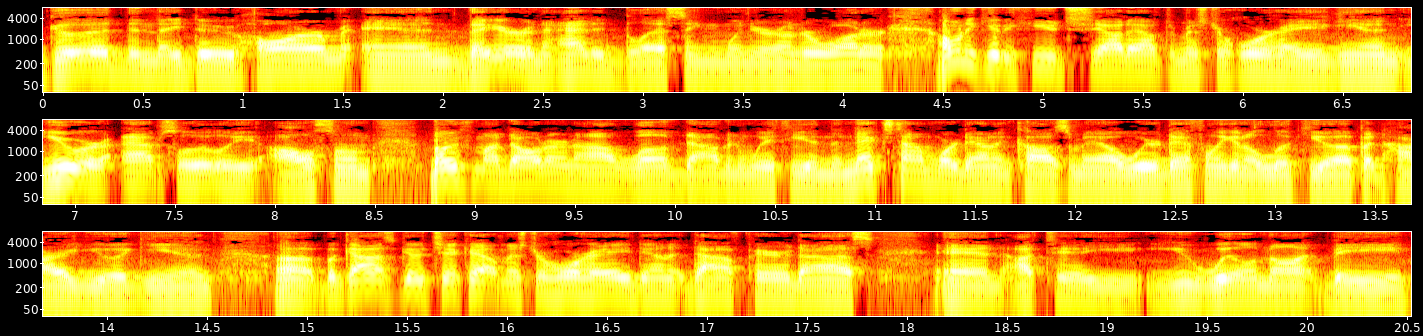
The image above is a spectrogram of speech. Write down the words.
good than they do harm, and they are an added blessing when you're underwater. I want to give a huge shout out to Mr. Jorge again. You are absolutely awesome. Both my daughter and I love diving with you, and the next time we're down in Cozumel, we're definitely going to look you up and hire you again. Uh, but guys, go check out Mr. Jorge down at Dive Paradise, and I tell you, you will not be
